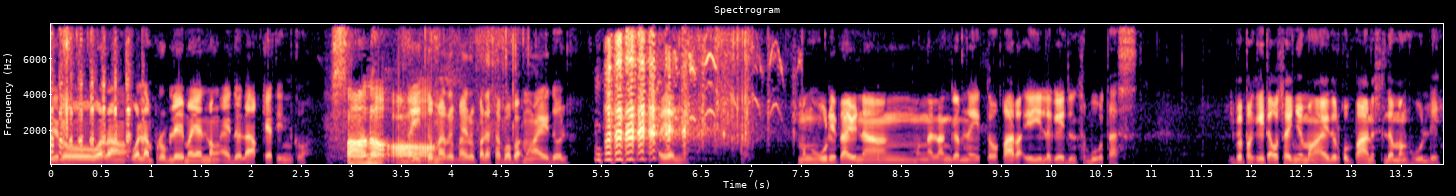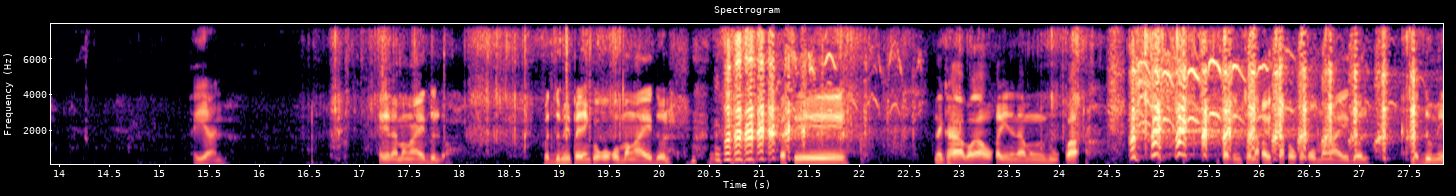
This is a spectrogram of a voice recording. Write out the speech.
Pero walang, walang problema yan mga idol, aakyatin ko. Sana Ay, ito all. mayroon, mayroon pala sa baba mga idol. Ayan. Manghuli tayo ng mga langgam na ito para ilagay dun sa butas. Ipapakita ko sa inyo mga idol kung paano sila manghuli. Ayan. Ayan ang mga idol oh. Madumi pa yung kuko ko mga idol. Kasi naghahawak ako kayo ng lupa. Pasensya na kayo sa kuko ko mga idol. Madumi.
